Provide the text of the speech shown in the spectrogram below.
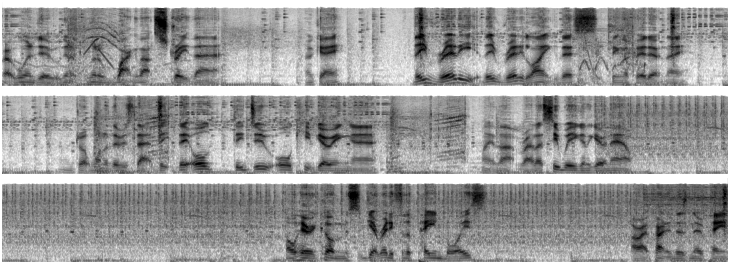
Right, we're gonna do, we're gonna we're gonna whack that straight there. Okay. They really they really like this thing up here, don't they? Drop one of those there. They they all they do all keep going uh, like that. Right, let's see where you're gonna go now. Oh, here it comes. Get ready for the pain, boys. Alright, apparently there's no pain.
